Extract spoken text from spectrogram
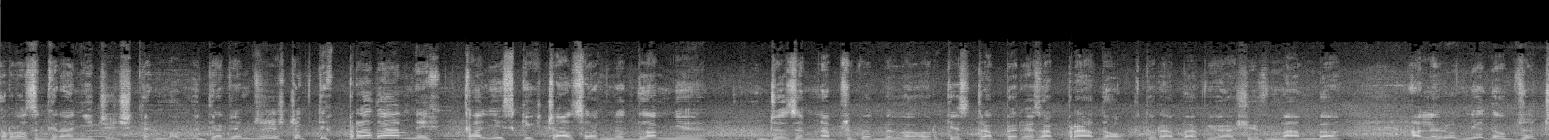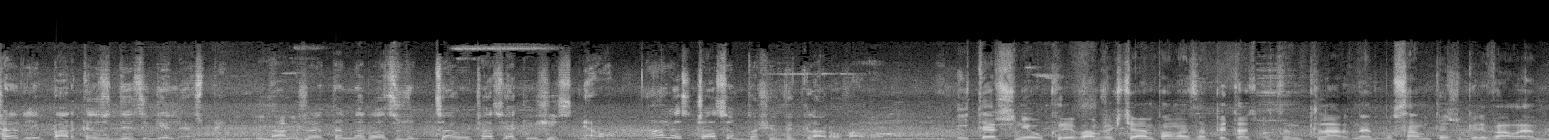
rozgraniczyć ten moment. Ja wiem, że jeszcze w tych pradawnych kaliskich czasach, no dla mnie jazzem na przykład była orkiestra Pereza Prado, która bawiła się w Mamba, ale równie dobrze Charlie Parker z Dizzy Gillespie. Także ten rozrzut cały czas jakiś istniał, ale z czasem to się wyklarowało. I też nie ukrywam, że chciałem Pana zapytać o ten klarnet, bo sam też grywałem.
